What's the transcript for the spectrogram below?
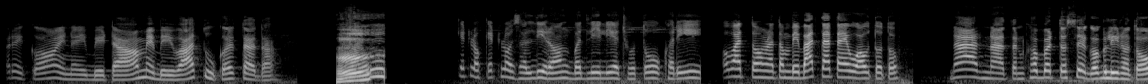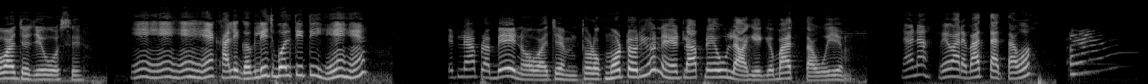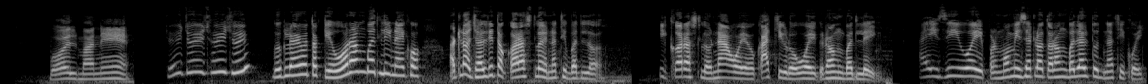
અરે કઈ નહીં બેટા અમે બે વાતું કરતા હતા કેટલો કેટલો જલ્દી રંગ બદલી લે છો તો ખરી? અવાજ તો હમણાં તમે બે બાતા હતા એવો આવતો તો. ના ના તને ખબર તો છે ગગલીનો તો અવાજ જ એવો છે. હે હે હે હે ખાલી ગગલી જ બોલતી હતી હે હે. એટલે આપણા બેન હોવા અવાજ એમ થોડોક મોટો રહ્યો ને એટલે આપણે એવું લાગે કે બાજતા હોય એમ. ના ના વ્યવહારે બાજતા હતા હો. બોલ માને. જોઈ જોઈ જોઈ જોઈ. ગગલાયો તો કેવો રંગ બદલી નાખ્યો? આટલો જલ્દી તો કરસલો નથી બદલો. ઈ કરસલો ના હોય કાચીડો હોય રંગ બદલે આ જી હોય પણ મમ્મી જેટલો તો રંગ બદલતું જ નથી કોઈ.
